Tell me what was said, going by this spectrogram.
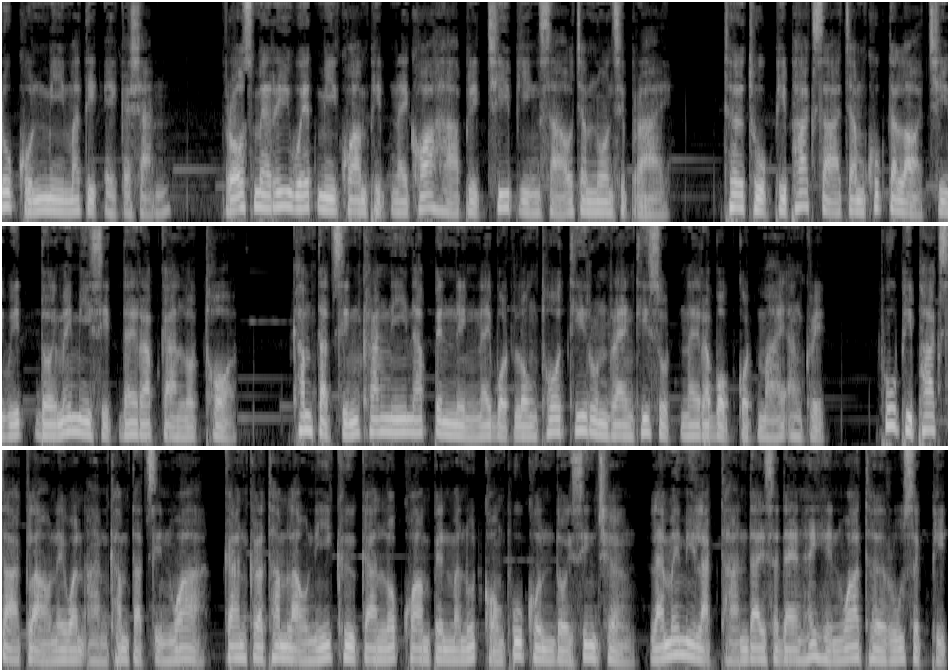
ลูกขุนมีมติเอกฉันโรสแมรี่เวทมีความผิดในข้อหาปลิดชีพหญิงสาวจำนวนสิบราย เธอถูกพิพากษาจำคุกตลอดชีวิตโดยไม่มีสิทธิ์ได้รับการลดโทษ คำตัดสินครั้งนี้นับเป็นหนึ่งในบทลงโทษที่รุนแรงที่สุดในระบบกฎหมายอังกฤษ ผู้พิพากษากล่าวในวันอ่านคำตัดสินว่า การกระทำเหล่านี้คือการลบความเป็นมนุษย์ของผู้คนโดยสิ้นเชิง และไม่มีหลักฐานใดแสดงให้เห็นว่าเธอรู้สึกผิด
